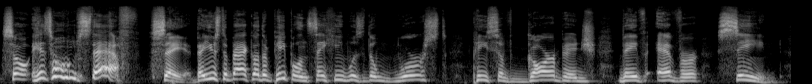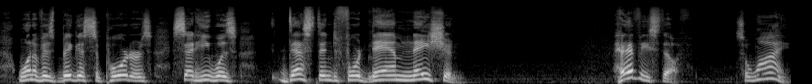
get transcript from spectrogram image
So his own staff say it. They used to back other people and say he was the worst piece of garbage they've ever seen. One of his biggest supporters said he was destined for damnation. Heavy stuff. So why?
